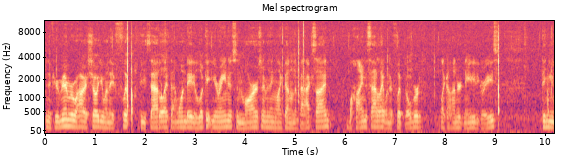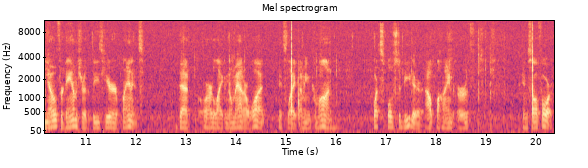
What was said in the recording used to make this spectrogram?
And if you remember how I showed you when they flipped the satellite that one day to look at Uranus and Mars and everything like that on the backside behind the satellite when it flipped over like 180 degrees, then you know for damn sure that these here are planets that are like no matter what, it's like, I mean, come on, what's supposed to be there out behind Earth and so forth?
